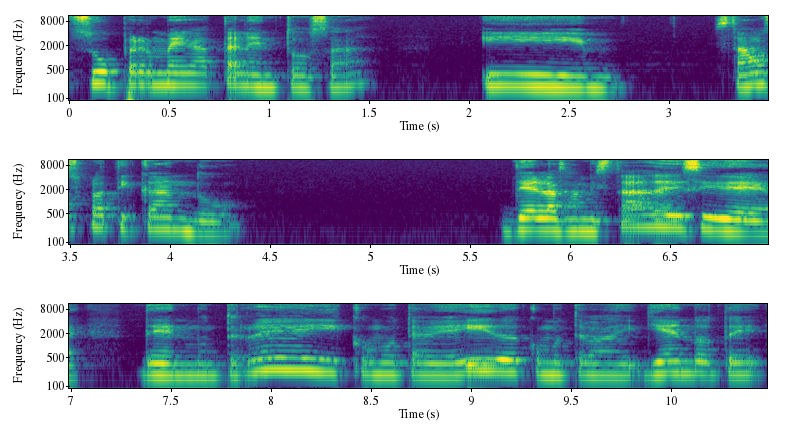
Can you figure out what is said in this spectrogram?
súper mega talentosa. Y estamos platicando de las amistades y de, de Monterrey y cómo te había ido y cómo te va yéndote.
